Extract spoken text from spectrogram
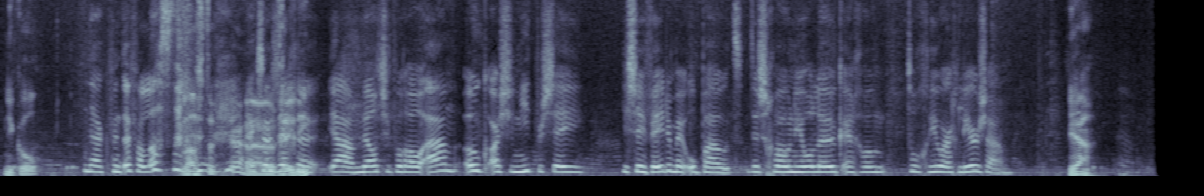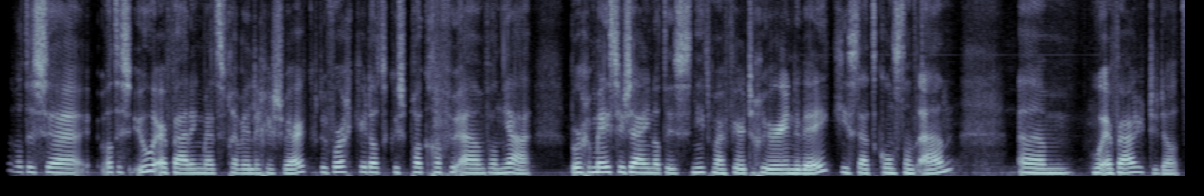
Nicole? Nou, ik vind het even lastig. Lastig? Ja, ik zou zeggen, ja, meld je vooral aan. Ook als je niet per se je cv ermee opbouwt. Het is gewoon heel leuk en gewoon toch heel erg leerzaam. Ja. Wat is, uh, wat is uw ervaring met vrijwilligerswerk? De vorige keer dat ik u sprak gaf u aan van ja, burgemeester zijn dat is niet maar 40 uur in de week. Je staat constant aan. Um, hoe ervaart u dat?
